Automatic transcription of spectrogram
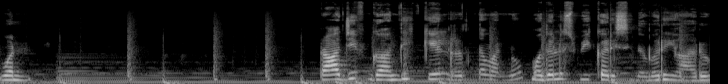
ಒನ್. ರಾಜೀವ್ ಗಾಂಧಿ ಖೇಲ್ ರತ್ನವನ್ನು ಮೊದಲು ಸ್ವೀಕರಿಸಿದವರು ಯಾರು?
